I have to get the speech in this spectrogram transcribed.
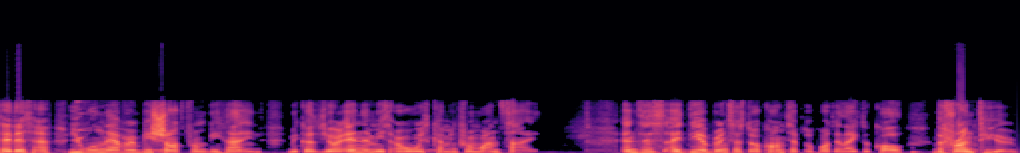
say this half, you will never be shot from behind because your enemies are always coming from one side. And this idea brings us to a concept of what I like to call the frontier.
